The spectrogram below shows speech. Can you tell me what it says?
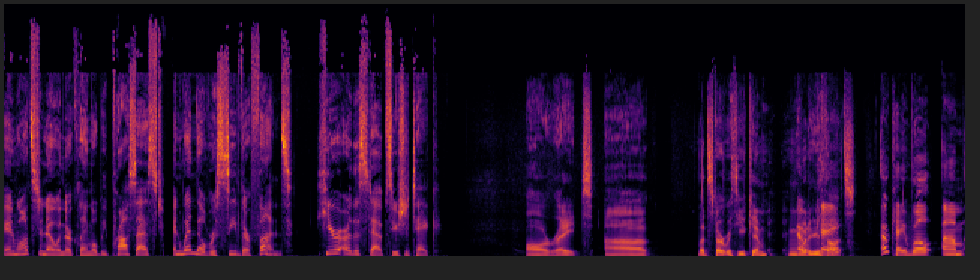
and wants to know when their claim will be processed and when they'll receive their funds, here are the steps you should take. All right. Uh, let's start with you, Kim. What are your thoughts? Okay, well, um,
